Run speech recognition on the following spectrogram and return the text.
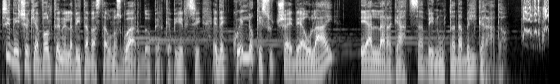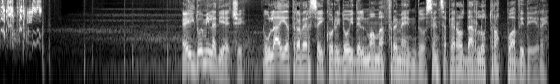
Si dice che a volte nella vita basta uno sguardo per capirsi, ed è quello che succede a Ulai e alla ragazza venuta da Belgrado. È il 2010. Ulai attraversa i corridoi del MoMA fremendo, senza però darlo troppo a vedere.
